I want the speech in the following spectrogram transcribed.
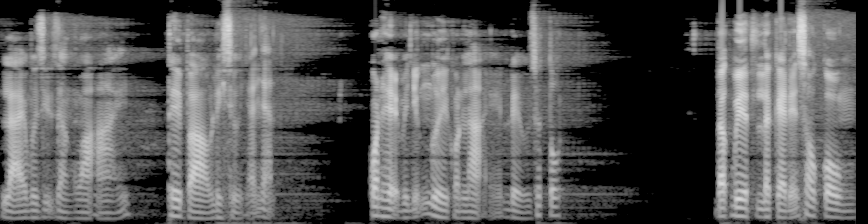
lại vừa dịu dàng hòa ái, thêm vào lịch sử nhã nhặn. Quan hệ với những người còn lại đều rất tốt. Đặc biệt là kẻ đến sau cùng,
